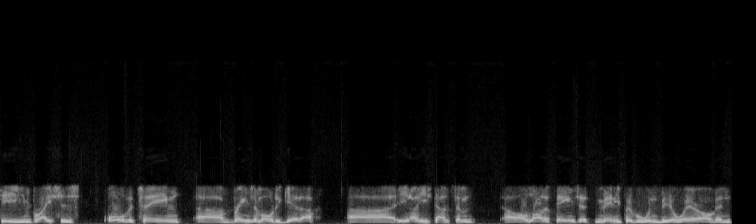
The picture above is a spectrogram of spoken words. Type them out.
he embraces all the team, uh, brings them all together. Uh, you know, he's done some a lot of things that many people wouldn't be aware of, and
